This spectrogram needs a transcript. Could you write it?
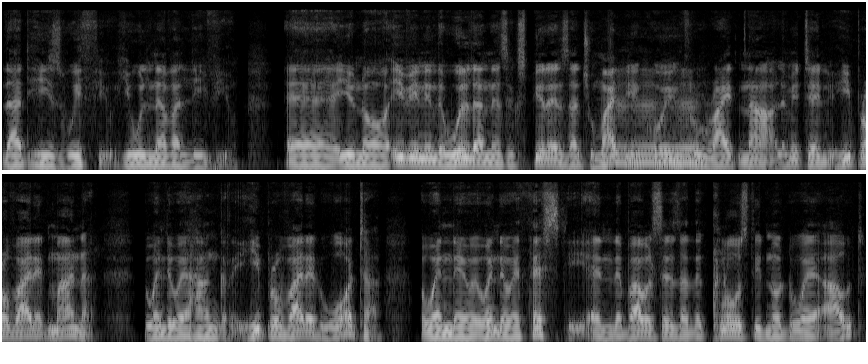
that He is with you, He will never leave you. Uh, you know, even in the wilderness experience that you might be going through right now, let me tell you, He provided manna when they were hungry. He provided water when they were, when they were thirsty, and the Bible says that the clothes did not wear out.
